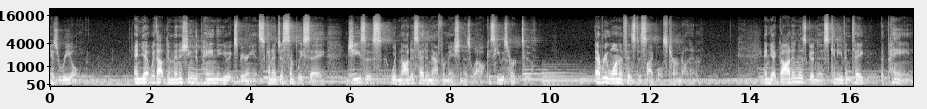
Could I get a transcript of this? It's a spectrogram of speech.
is real and yet without diminishing the pain that you experience, can I just simply say, Jesus would nod his head in affirmation as well, because he was hurt too. Every one of his disciples turned on him. And yet, God, in his goodness, can even take the pain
